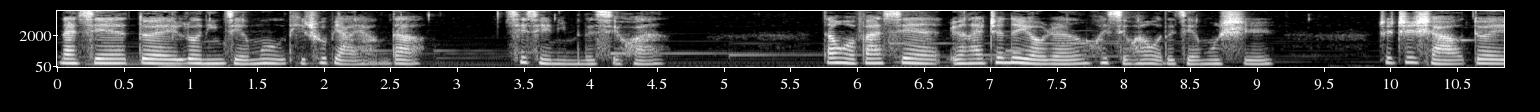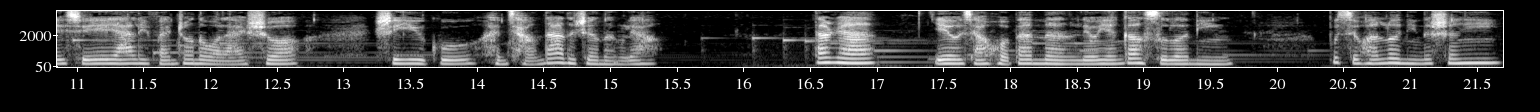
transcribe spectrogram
那些对洛宁节目提出表扬的，谢谢你们的喜欢。当我发现原来真的有人会喜欢我的节目时，这至少对学业压力繁重的我来说，是一股很强大的正能量。当然。也有小伙伴们留言告诉洛宁，不喜欢洛宁的声音，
